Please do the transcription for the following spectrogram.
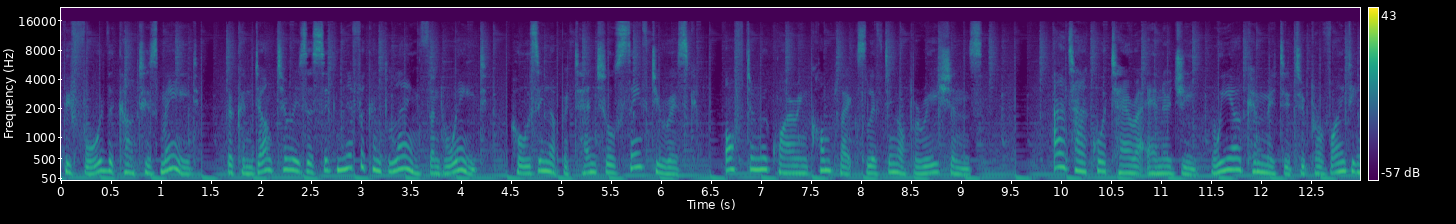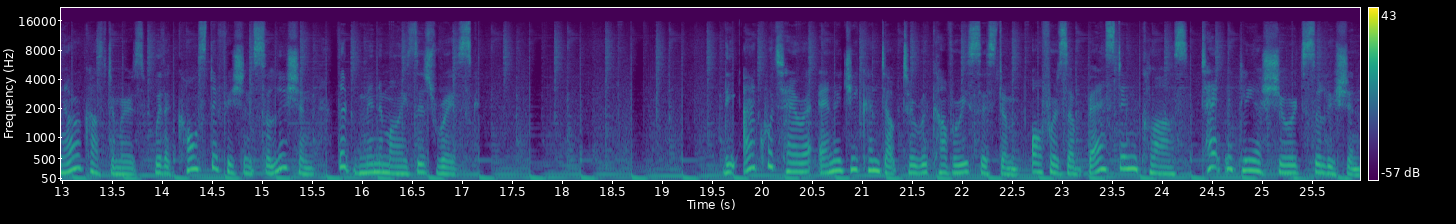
Before the cut is made, the conductor is a significant length and weight, posing a potential safety risk, often requiring complex lifting operations. At Aquaterra Energy, we are committed to providing our customers with a cost-efficient solution that minimises risk. The Aquaterra Energy Conductor Recovery System offers a best-in-class, technically assured solution.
